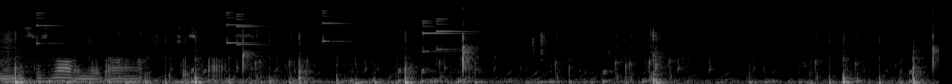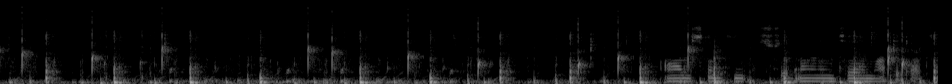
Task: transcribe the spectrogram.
Means there's lava nearby, which we just passed. I'm just gonna keep strip mining until my pickaxe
